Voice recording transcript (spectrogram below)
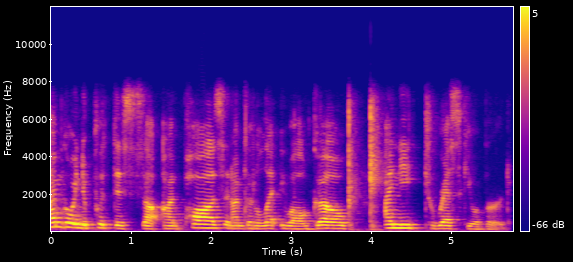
I'm going to put this uh, on pause and I'm going to let you all go. I need to rescue a bird.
